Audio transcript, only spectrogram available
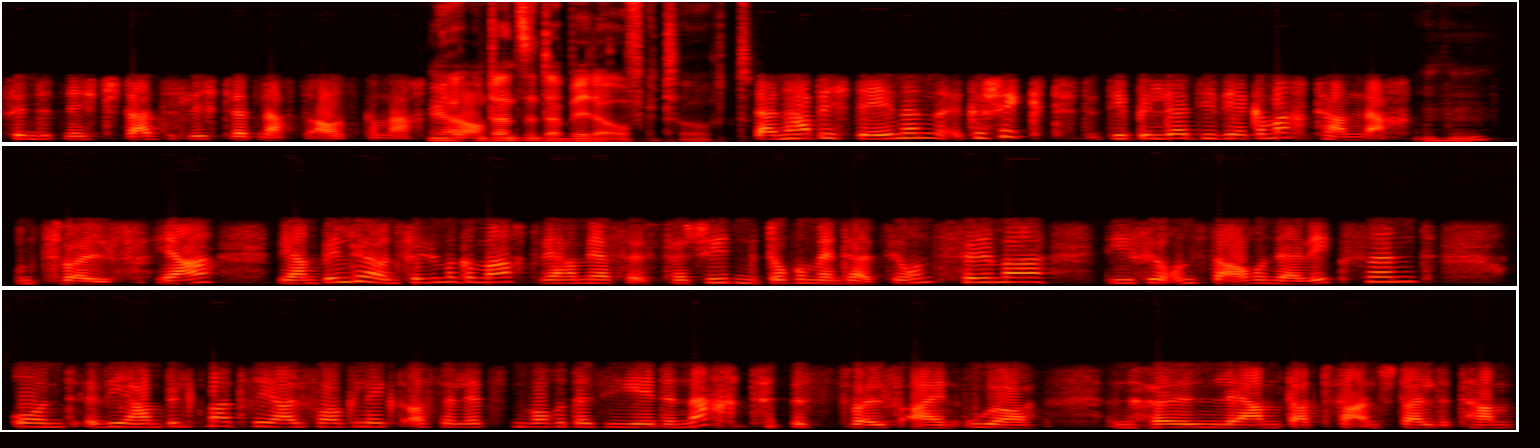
findet nicht statt. Das Licht wird nachts ausgemacht. Ja, so. und dann sind da Bilder aufgetaucht. Dann habe ich denen geschickt, die Bilder, die wir gemacht haben nachts. Mhm um zwölf, ja. Wir haben Bilder und Filme gemacht. Wir haben ja verschiedene Dokumentationsfilmer, die für uns da auch unterwegs sind. Und wir haben Bildmaterial vorgelegt aus der letzten Woche, dass sie jede Nacht bis zwölf ein Uhr einen Höllenlärm dort veranstaltet haben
